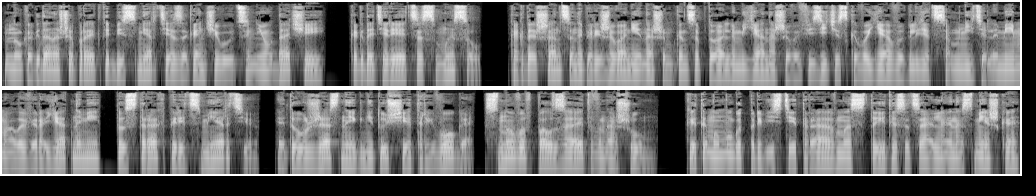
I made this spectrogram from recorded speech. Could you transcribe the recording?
Но когда наши проекты бессмертия заканчиваются неудачей, когда теряется смысл, когда шансы на переживание нашим концептуальным «я» нашего физического «я» выглядят сомнительными и маловероятными, то страх перед смертью, эта ужасная гнетущая тревога, снова вползает в наш ум. К этому могут привести травма, стыд и социальная насмешка,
